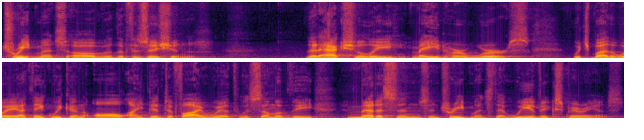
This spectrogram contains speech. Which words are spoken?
treatments of the physicians that actually made her worse which, by the way, I think we can all identify with, with some of the medicines and treatments that we have experienced.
